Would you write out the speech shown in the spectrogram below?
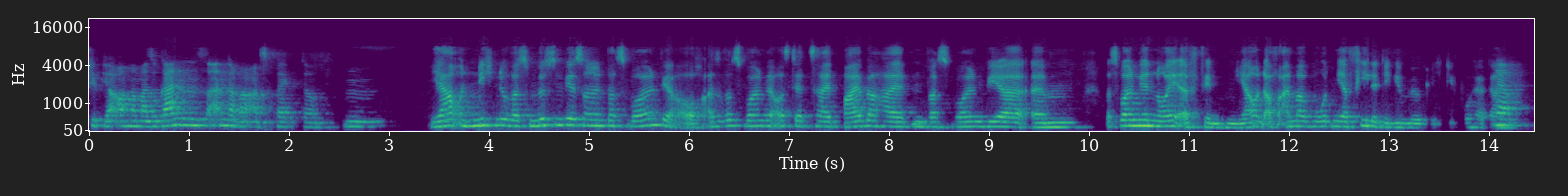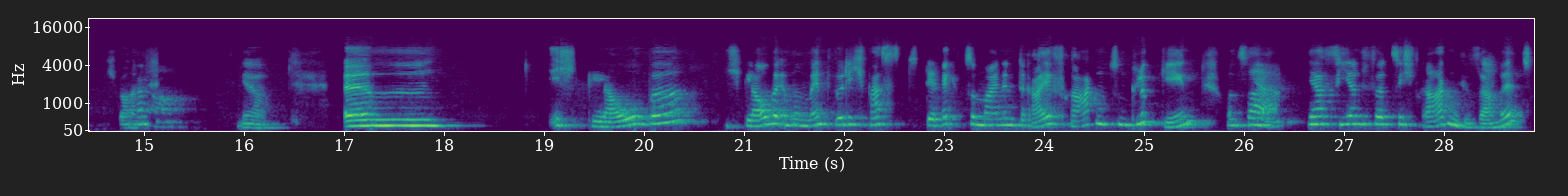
gibt ja auch nochmal so ganz andere Aspekte. Mhm. Ja, und nicht nur, was müssen wir, sondern was wollen wir auch? Also was wollen wir aus der Zeit beibehalten? Was wollen wir, ähm, was wollen wir neu erfinden? Ja, und auf einmal wurden ja viele Dinge möglich, die vorher gar ja, nicht waren. Genau. Ja. Ähm, ich glaube, ich glaube, im Moment würde ich fast direkt zu meinen drei Fragen zum Glück gehen. Und zwar ja, ja 44 Fragen gesammelt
